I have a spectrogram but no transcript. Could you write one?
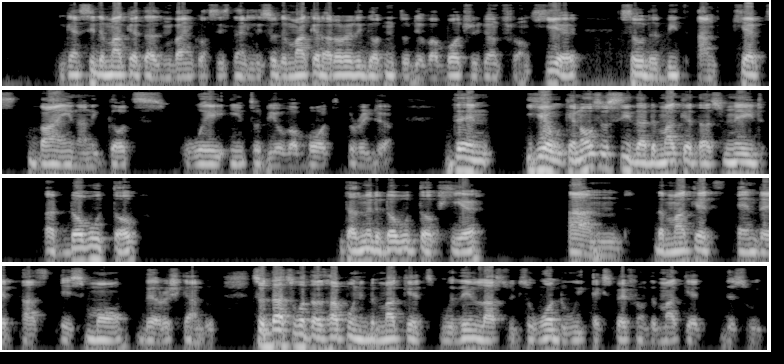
you can see the market has been buying consistently. So the market had already gotten to the overbought region from here, sold a bit and kept buying and it got way into the overbought region. Then here we can also see that the market has made a double top. It has made a double top here and the market ended as a small bearish candle. So that's what has happened in the market within last week. So what do we expect from the market this week?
